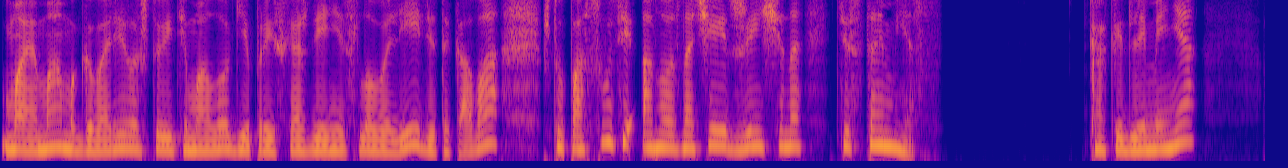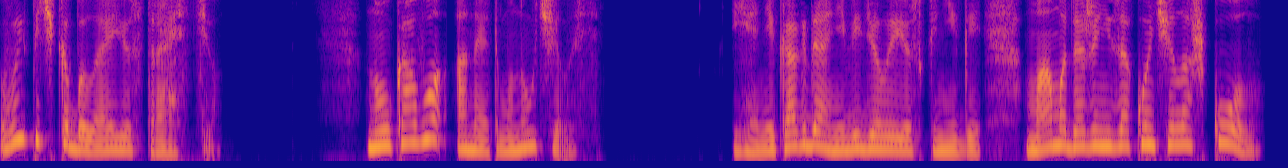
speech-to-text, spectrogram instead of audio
Моя мама говорила, что этимология происхождения слова «леди» такова, что, по сути, оно означает «женщина-тестомес». Как и для меня, выпечка была ее страстью. Но у кого она этому научилась? Я никогда не видела ее с книгой. Мама даже не закончила школу.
